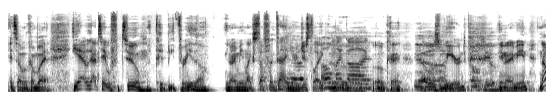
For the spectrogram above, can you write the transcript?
and someone would come by. Yeah, we got a table for two. It could be three though. You know what I mean? Like stuff like that. And you're just like, Oh my God. Okay, Yeah, that was weird. okay, okay. You know what I mean? No,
